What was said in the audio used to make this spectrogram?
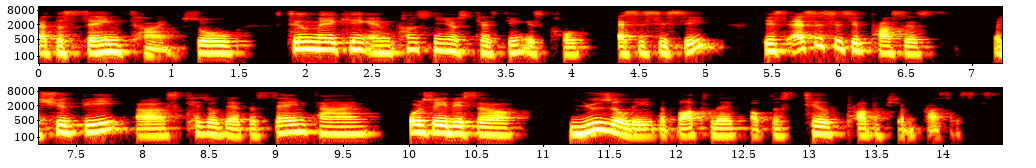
at the same time. So steel making and continuous casting is called SCCC. This SCCC process should be uh, scheduled at the same time. Also, it is uh, usually the bottleneck of the steel production processes.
